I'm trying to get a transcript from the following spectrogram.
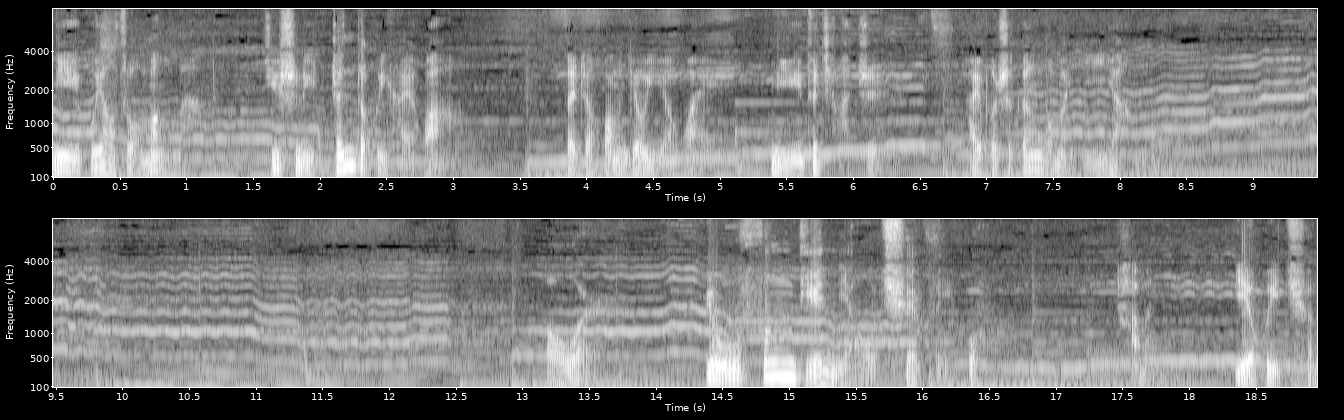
你不要做梦了，即使你真的会开花，在这荒郊野外，你的价值还不是跟我们一样？”偶尔有蜂蝶、鸟雀飞过，他们也会劝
